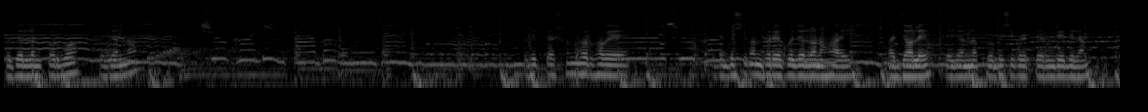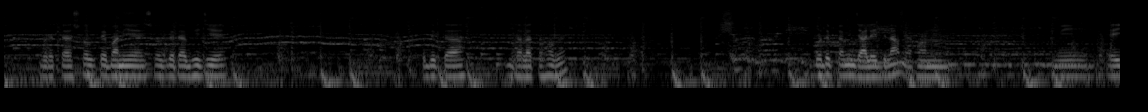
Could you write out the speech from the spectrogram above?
প্রজ্বলন করব সেই জন্য। প্রদীপটা সুন্দরভাবে বেশিক্ষণ ধরে প্রজ্বলন হয় বা জলে সেই জন্য বেশি করে তেল দিয়ে দিলাম। একটা সলতে বানিয়ে সলতেটা ভিজিয়ে প্রদীপটা জ্বালাতে হবে। প্রদীপটা আমি জ্বালিয়ে দিলাম। এখন আমি এই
